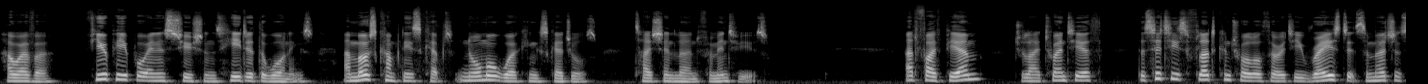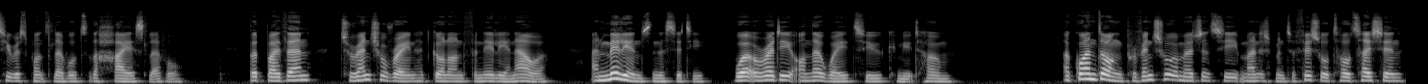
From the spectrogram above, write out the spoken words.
However, few people and institutions heeded the warnings, and most companies kept normal working schedules, Caixin learned from interviews. At 5 p.m., July 20th, the city's flood control authority raised its emergency response level to the highest level. But by then, torrential rain had gone on for nearly an hour, and millions in the city were already on their way to commute home. A Guangdong provincial emergency management official told Caixin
